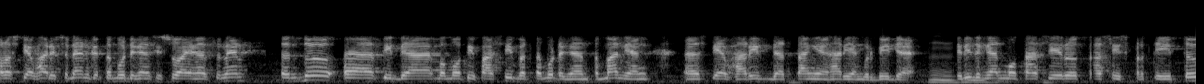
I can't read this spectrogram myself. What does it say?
kalau setiap hari Senin ketemu dengan siswa yang Senin, tentu uh, tidak memotivasi bertemu dengan teman yang uh, setiap hari datang yang hari yang berbeda. Hmm. Jadi hmm. dengan mutasi rotasi seperti itu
